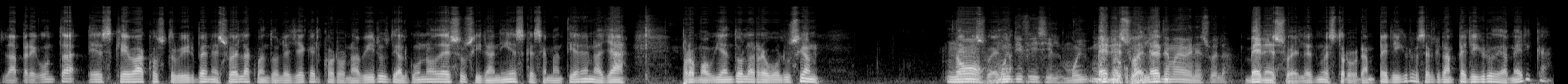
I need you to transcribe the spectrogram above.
La pregunta es qué va a construir Venezuela cuando le llegue el coronavirus de alguno de esos iraníes que se mantienen allá promoviendo la revolución. No, muy difícil, muy, muy Venezuela, el tema de Venezuela. Venezuela es nuestro gran peligro, es el gran peligro de América.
